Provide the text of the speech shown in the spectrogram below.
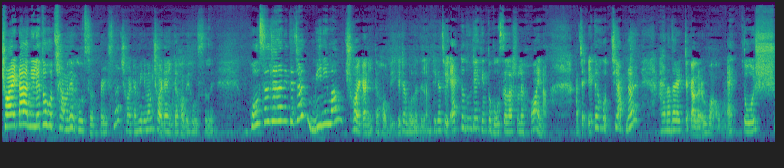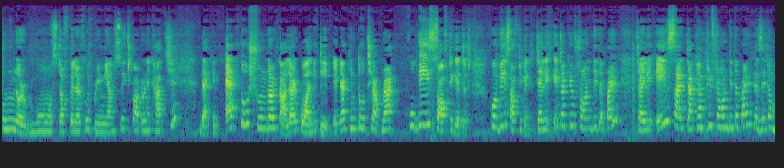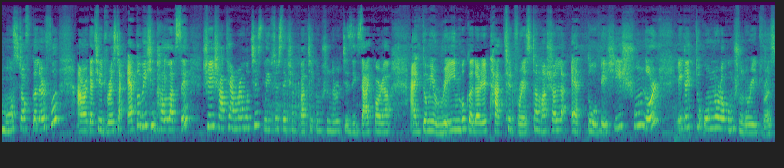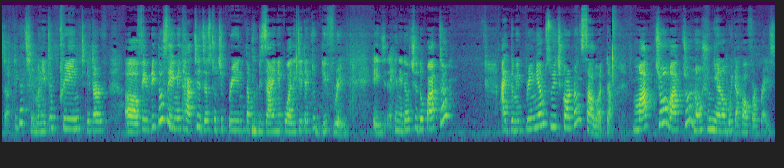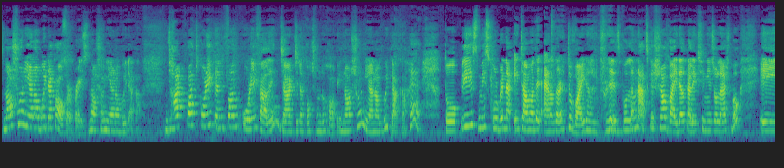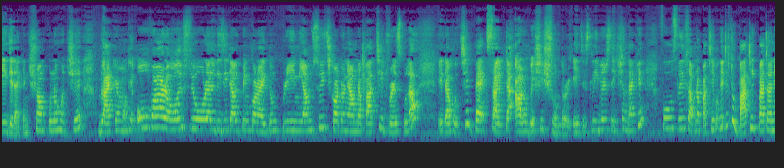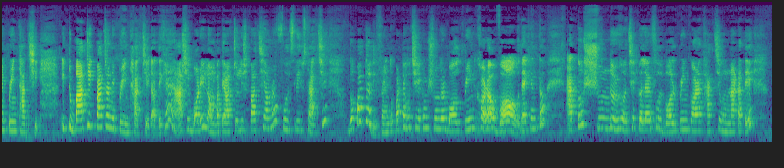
ছয়টা নিলে তো হচ্ছে আমাদের হোলসেল প্রাইস না? ছয়টা মিনিমাম ছয়টা নিতে হবে হোলসেলে হোলসেল যারা নিতে চান, মিনিমাম ছয়টা নিতে হবে, এটা বলে দিলাম, ঠিক আছে? একটা দুটোই কিন্তু হোলসেল আসলে হয় না। আচ্ছা এটা হচ্ছে আপনার হ্যানাদার একটা কালার, ওয়াও! এত সুন্দর, most of colourful premium Swiss কটনে থাকছে। দেখেন, এত সুন্দর কালার কোয়ালিটি, এটা কিন্তু হচ্ছে আপনার খুবই সফটিকেটেড। খুবই সফটিকেটেড চাইলে এটাকেও ফ্রন্ট দিতে পারেন, চাইলে এই সাইডটাকে আপনি ফ্রন্ট দিতে পারেন বিকজ এটা মোস্ট অফ কালারফুল আমার কাছে ড্রেসটা এত বেশি ভালো লাগছে। সেই সাথে আমরা হচ্ছে স্লিভসের সেকশন পাচ্ছি, খুব সুন্দর হচ্ছে জিগজ্যাগ করা, একদমই রেইনবো কালারের থাকছে ড্রেসটা মাসাল্লাহ এত বেশি সুন্দর। এটা একটু অন্যরকম সুন্দর এই ড্রেসটা ঠিক আছে? মানে এটা প্রিন্ট এটার ফেব্রিক তো সেমই থাকছে জাস্ট হচ্ছে প্রিন্ট তারপর ডিজাইনের কোয়ালিটি এটা একটু ডিফারেন্ট এই যে দেখেন, এটা হচ্ছে দোপাট্টা। একদমই প্রিমিয়াম সুইচ কটন সালোয়ারটা। মাত্র মাত্র নশো নিরানব্বই টাকা অফার প্রাইস নশো নিরানব্বই টাকা অফার প্রাইস নশো নিরানব্বই টাকা। ঝটপট করে কনফার্ম করে ফেলেন যার যেটা পছন্দ হবে। নশো নিরানব্বই টাকা হ্যাঁ? তো প্লিজ মিস করবেন না, এটা আমাদের অ্যানাদার একটা ভাইরাল ড্রেস বললাম না, আজকে সব ভাইরাল কালেকশন নিয়ে চলে আসব। এই যে দেখেন, সম্পূর্ণ হচ্ছে ব্ল্যাকের মধ্যে ওভারঅল ফ্লোরাল ডিজিটাল প্রিন্ট করা, একদম প্রিমিয়াম সুইচ কটনে আমরা পাচ্ছি ড্রেসগুলা এটা হচ্ছে ব্যাক সাইডটা আরও বেশি সুন্দর। এই যে স্লিভের সেকশন দেখেন ফুল স্লিভস আপনার পাচ্ছি। এবং এটা একটু বাটিক প্যাটার্নে প্রিন্ট থাকছি। একটু বাটিক প্যাটার্নে প্রিন্ট থাকছে এটাতে হ্যাঁ? আশি বডি লম্বাতে আটচল্লিশ পাচ্ছি আমরা ফুল স্লিভস থাকছি। দোপাট্টা ডিফারেন্ট দোপাট্টা হচ্ছে এরকম সুন্দর বল প্রিন্ট করা। ওয়াও দেখেন তো, এত সুন্দর হচ্ছে কালারফুল বল প্রিন্ট করা থাকছে ওন্নাটাতে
